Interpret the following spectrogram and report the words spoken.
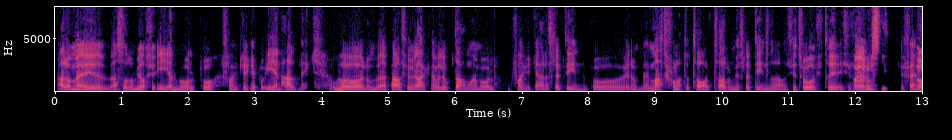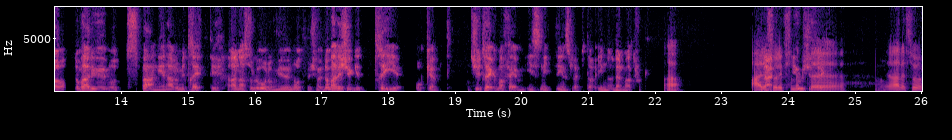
Ja, de, är ju, alltså, de gör 21 mål på Frankrike på en halvlek. Och de, Perskog räknar väl upp där hur många mål Frankrike hade släppt in på i de matcherna totalt. Så hade de ju släppt in där, 22, 23, 24, Ja, de, 25. ja, de hade ju mot Spanien hade de ju 30. Annars så låg de ju något på 25. De hade 23 och ett 23,5 i snitt insläppta innan den matchen. Ja. Nej, det såg liksom inte... Ja, det såg,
